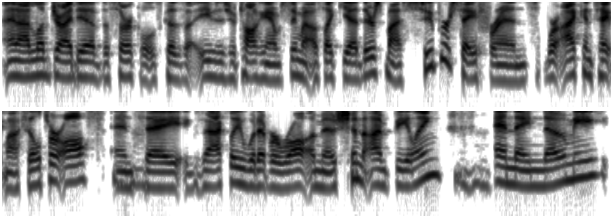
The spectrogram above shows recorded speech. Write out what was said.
And I loved your idea of the circles because uh, even as you're talking, I was thinking, I was like, yeah, there's my super safe friends where I can take my filter off and mm-hmm. say exactly whatever raw emotion I'm feeling. Mm-hmm. And they know me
